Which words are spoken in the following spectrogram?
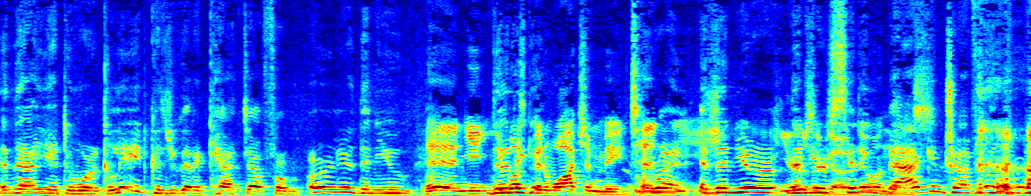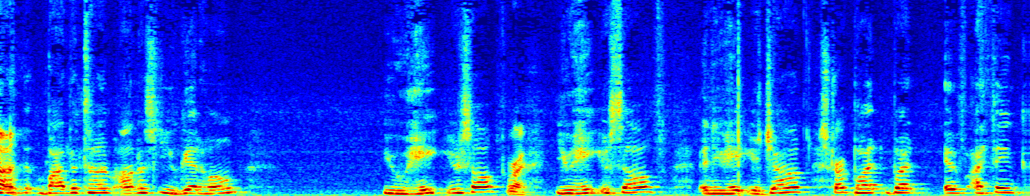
and now you have to work late because you got to catch up from earlier than you. And you, you must again, have been watching me 10 right, and then you're then you're sitting back this. in traffic. And then by, the, by the time, honestly, you get home, you hate yourself. Right. You hate yourself, and you hate your job. Sure. But but if I think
